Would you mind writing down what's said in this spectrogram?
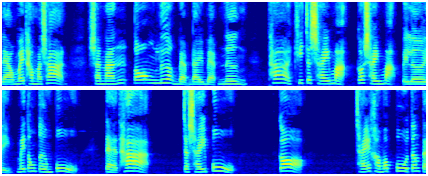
แล้วไม่ธรรมชาติ ฉะนั้นต้องเลือกแบบใดแบบหนึ่ง ถ้าคิดจะใช้หมะก็ใช้หมะไปเลย ไม่ต้องเติมปู้ แต่ถ้าจะใช้ปู้ ก็ ช้คำว่าปู้ตั้งแต่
